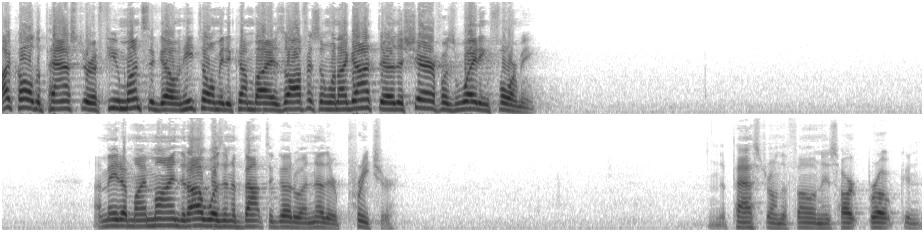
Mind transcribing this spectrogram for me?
I called the pastor a few months ago and he told me to come by his office, and when I got there, the sheriff was waiting for me. I made up my mind that I wasn't about to go to another preacher. And the pastor on the phone, his heart broke, and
